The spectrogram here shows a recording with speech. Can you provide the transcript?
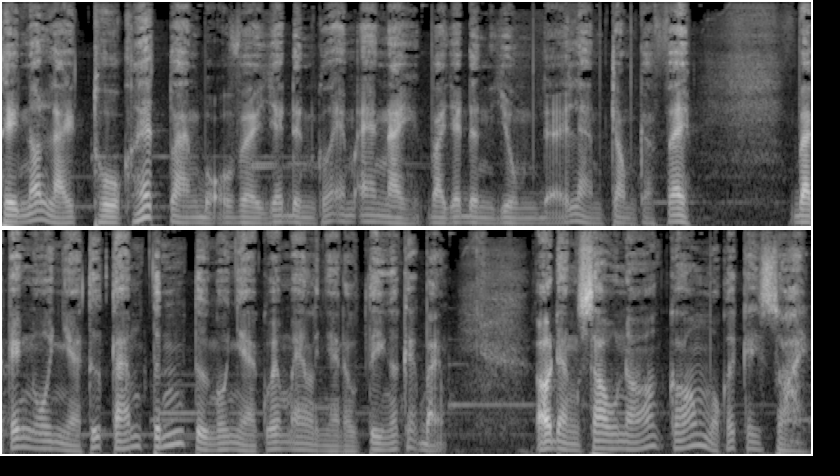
thì nó lại thuộc hết toàn bộ về gia đình của em An này và gia đình dùng để làm trồng cà phê. Và cái ngôi nhà thứ 8 tính từ ngôi nhà của em An là nhà đầu tiên á các bạn. Ở đằng sau nó có một cái cây xoài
